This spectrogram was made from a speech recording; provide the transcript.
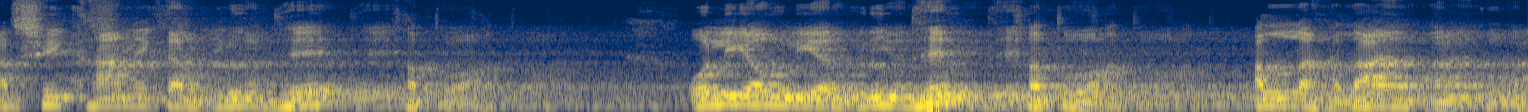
আর সেই খান একার বিরুদ্ধে ফতোয়া অলিয়া উলিয়ার বিরুদ্ধে ফতোয়া আল্লাহ হেদায়ত দান করুন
